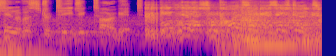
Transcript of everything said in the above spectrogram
Position of a strategic target. Gegnerischen Kreuzer gesichtet.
